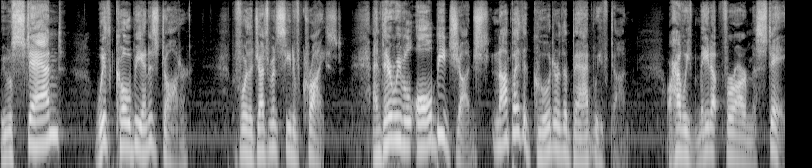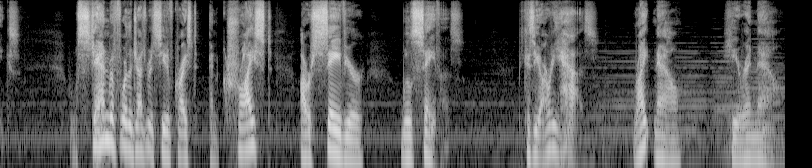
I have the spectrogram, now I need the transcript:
we will stand with Kobe and his daughter before the judgment seat of Christ. And there we will all be judged, not by the good or the bad we've done, or how we've made up for our mistakes. We'll stand before the judgment seat of Christ, and Christ, our Savior, will save us. Because he already has, right now, here and now.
